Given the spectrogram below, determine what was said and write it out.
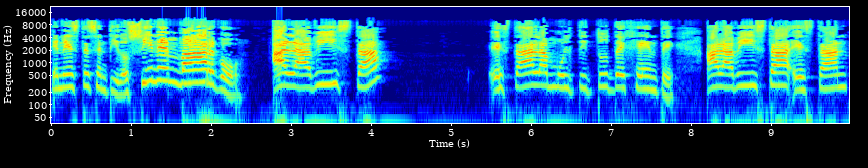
en este sentido. Sin embargo, a la vista está la multitud de gente. A la vista están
